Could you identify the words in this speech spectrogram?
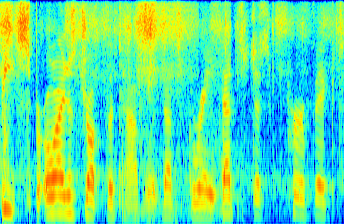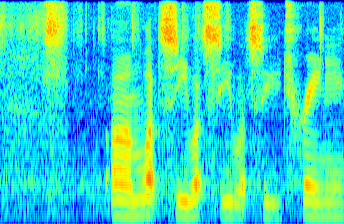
beat Spurs. Oh, I just dropped the tablet. That's great. That's just perfect. Um, let's see, let's see, let's see. Training.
